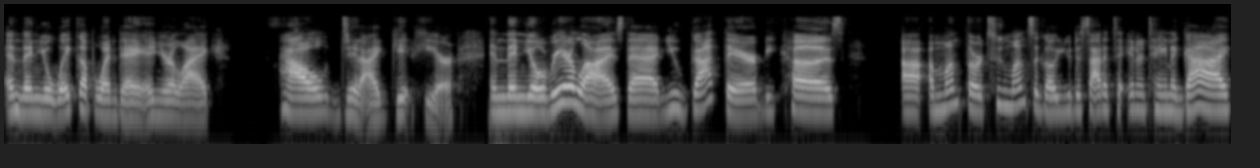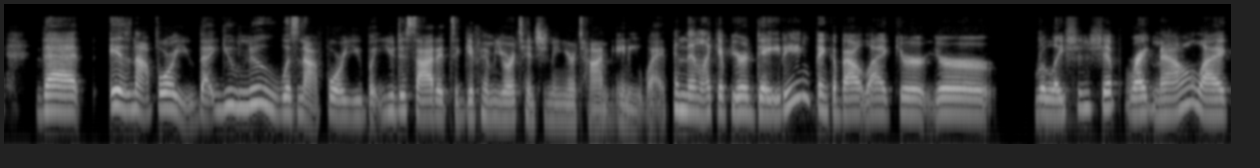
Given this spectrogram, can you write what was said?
And then you'll wake up one day and you're like, how did I get here? And then you'll realize that you got there because uh, a month or two months ago, you decided to entertain a guy that is not for you, that you knew was not for you, but you decided to give him your attention and your time anyway. And then, like, if you're dating, think about like your your relationship right now, like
